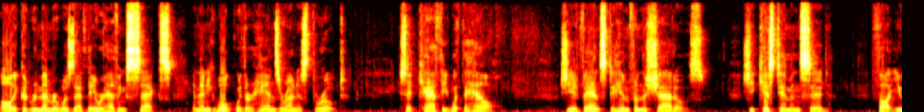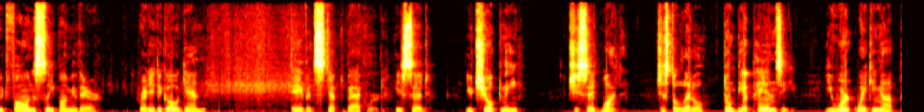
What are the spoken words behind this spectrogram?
All he could remember was that they were having sex, and then he woke with her hands around his throat. He said, Kathy, what the hell? She advanced to him from the shadows. She kissed him and said, Thought you'd fallen asleep on me there. Ready to go again? David stepped backward. He said, You choked me? She said, What? Just a little. Don't be a pansy. You weren't waking up.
